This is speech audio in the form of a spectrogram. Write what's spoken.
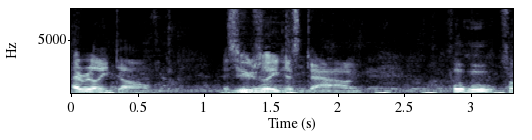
I really don't. It's usually just down. For who? For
